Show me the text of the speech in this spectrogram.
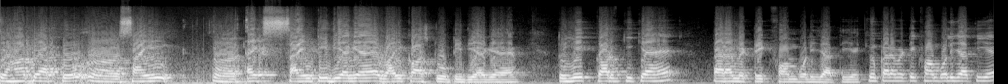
यहाँ पे आपको साइन एक्स साइन टी दिया गया है वाई कॉस टू टी दिया गया है। तो ये कर्व की क्या है? पैरामेट्रिक फॉर्म बोली जाती है। क्यों पैरामेट्रिक फॉर्म बोली जाती है?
